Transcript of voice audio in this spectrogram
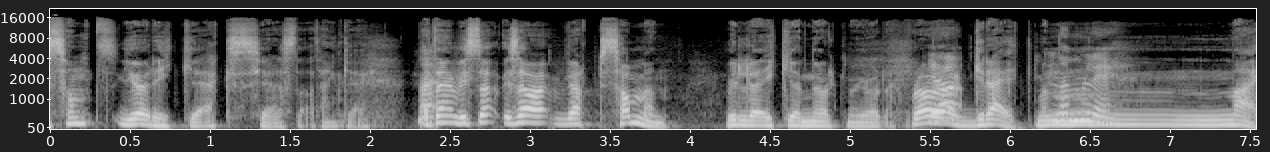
sånt gjør ikke ekskjærester, tenker jeg. jeg tenker, hvis, jeg hvis jeg har vært sammen, ville jeg ikke nølt med å gjøre det. For det hadde Ja, vært greit, men nemlig. nei.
